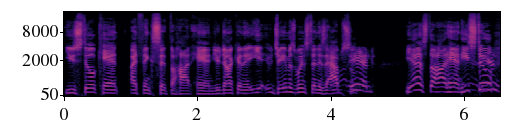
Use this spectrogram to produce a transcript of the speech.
you still can't. I think sit the hot hand. You're not gonna. y- Jameis Winston is absolutely. And Yes, the hot hand. He oh, still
